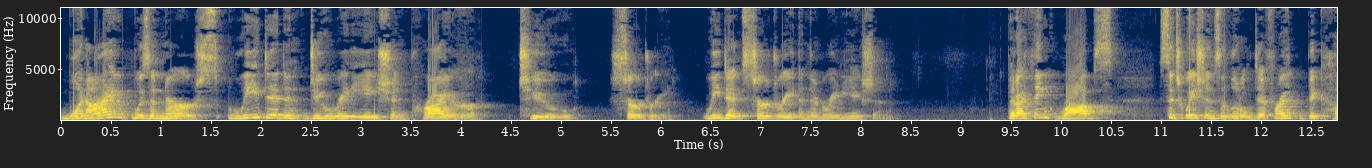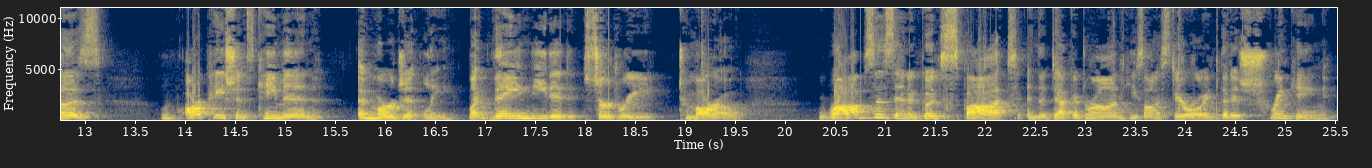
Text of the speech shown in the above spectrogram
when I was a nurse, we didn't do radiation prior to surgery. We did surgery and then radiation. But I think Rob's situation is a little different because our patients came in emergently, like they needed surgery tomorrow. Rob's is in a good spot, and the Decadron, he's on a steroid that is shrinking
